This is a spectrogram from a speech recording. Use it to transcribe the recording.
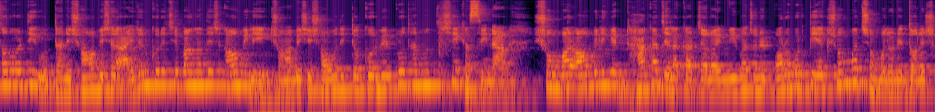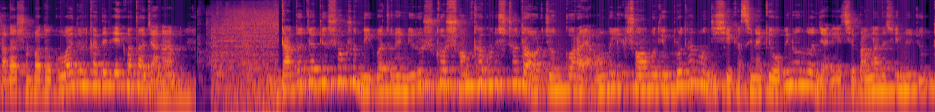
সরোয়ার্দী উদ্যানে সমাবেশের আয়োজন করেছে বাংলাদেশ আওয়ামী লীগ। সমাবেশে সভাপতিত্ব করবেন প্রধানমন্ত্রী শেখ হাসিনা। সোমবার আওয়ামী লীগের ঢাকা জেলা কার্যালয়ে নির্বাচনের পরবর্তী এক সংবাদ সম্মেলনে দলের সাধারণ সম্পাদক ওবায়দুল কাদের একথা জানান। দ্বাদশ জাতীয় সংসদ নির্বাচনে নিরস্ক সংখ্যাগরিষ্ঠতা অর্জন করায় আওয়ামী লীগ সভাপতি প্রধানমন্ত্রী শেখ হাসিনাকে অভিনন্দন জানিয়েছে বাংলাদেশে নিযুক্ত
